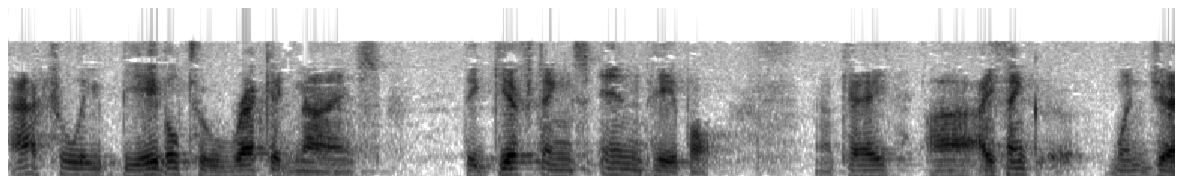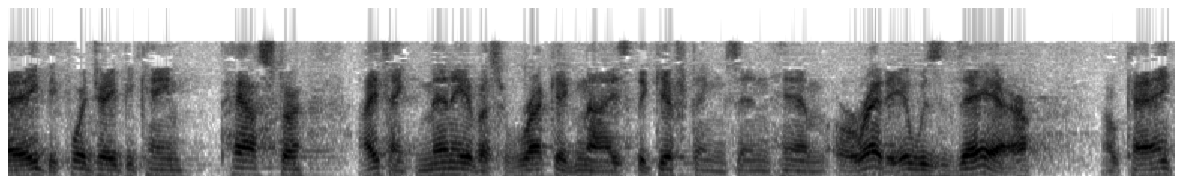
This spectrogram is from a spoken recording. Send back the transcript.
actually be able to recognize the giftings in people. Okay? Uh, I think when Jay, before Jay became pastor, I think many of us recognized the giftings in him already. It was there. Okay?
